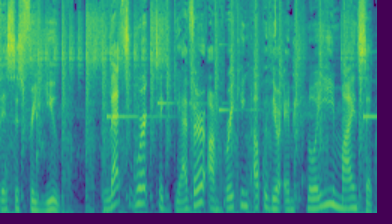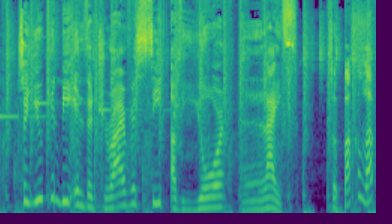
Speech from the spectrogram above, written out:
this is for you. Let's work together on breaking up with your employee mindset so you can be in the driver's seat of your life. So buckle up.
